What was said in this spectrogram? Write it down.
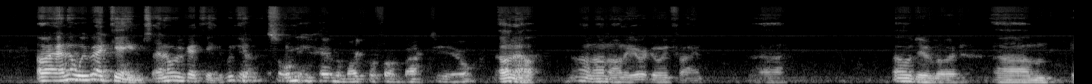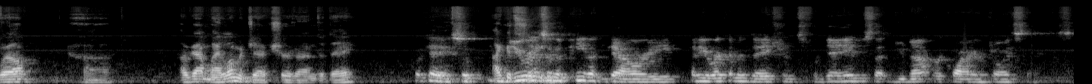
All right, I know we've got games. I know we've got games. We Yeah, can, so let me hand the microphone back to you. oh, no. Oh, no, no, no, you're doing fine. Uh, Oh, dear Lord. Um, Well, uh, I've got my lumberjack shirt on today. Okay, so I could viewers sing. in the peanut gallery, any recommendations for games that do not require joysticks?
